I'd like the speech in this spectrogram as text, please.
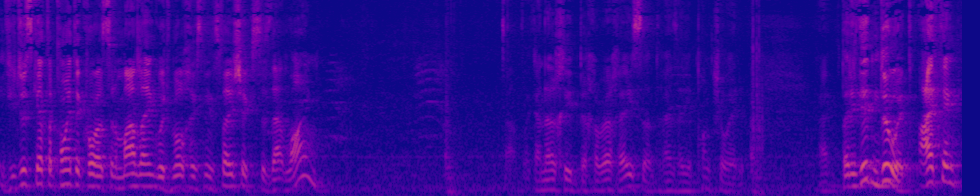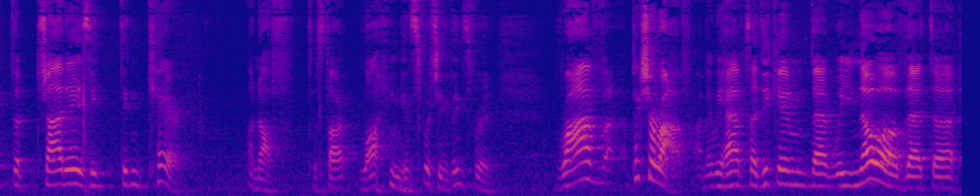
If you just get the point across in my language, milchik means fleshix, is that? Sounds like anochi becharecha esav, depends how you punctuate it. Right? But he didn't do it. I think the shot is he didn't care enough to start lying and switching things for it. Rav, picture Rav. I mean, we have tzaddikim that we know of that uh,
